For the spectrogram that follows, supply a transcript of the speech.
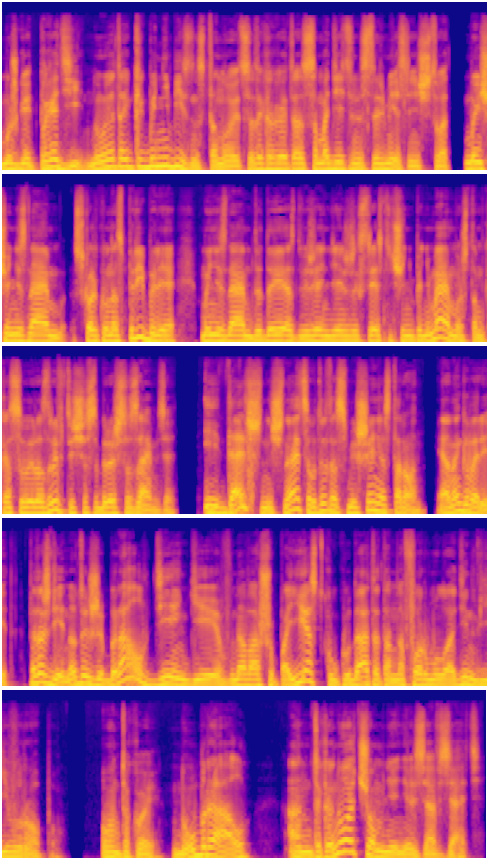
Муж говорит, погоди, ну это как бы не бизнес становится, это какая-то самодеятельность ремесленничество. Мы еще не знаем, сколько у нас прибыли, мы не знаем ДДС, движение денежных средств, ничего не понимаем, может там кассовый разрыв, ты сейчас собираешься займ взять. И дальше начинается вот это смешение сторон. И она говорит, подожди, но ты же брал деньги на вашу поездку куда-то там на Формулу-1 в Европу. Он такой, ну, брал. А Она такая, ну, о чем мне нельзя взять?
